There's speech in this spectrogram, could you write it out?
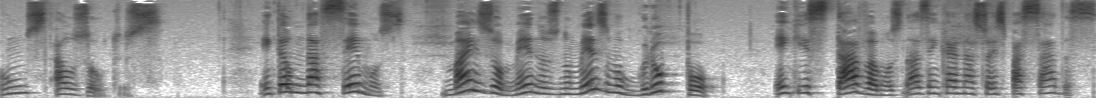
uns aos outros. Então, nascemos mais ou menos no mesmo grupo em que estávamos nas encarnações passadas,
